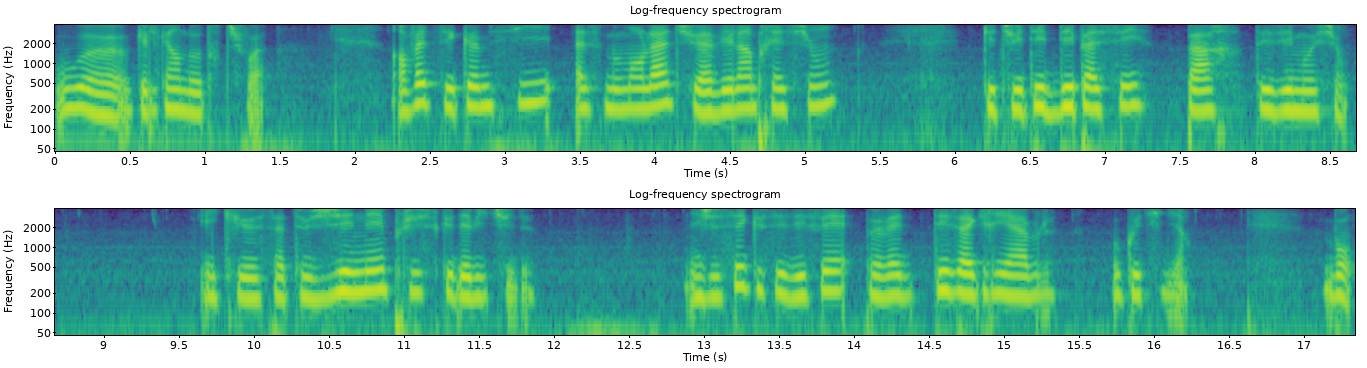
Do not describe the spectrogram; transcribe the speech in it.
ou euh, quelqu'un d'autre, tu vois. En fait, c'est comme si à ce moment-là, tu avais l'impression que tu étais dépassé par tes émotions et que ça te gênait plus que d'habitude. Et je sais que ces effets peuvent être désagréables au quotidien. Bon,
